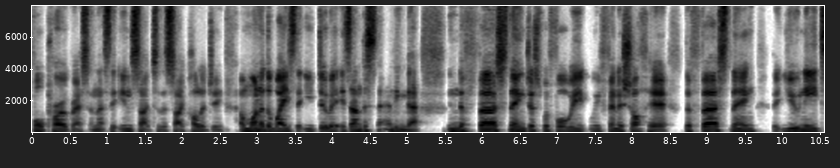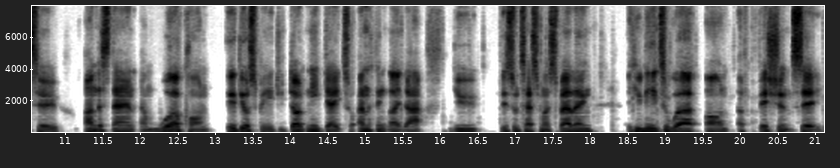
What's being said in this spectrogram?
for progress. And that's the insight to the psychology. And one of the ways that you do it is understanding that. In the first thing, just before we, we finish off here, the first thing that you need to understand and work on with your speed, you don't need gates or anything like that. You this will test my spelling you need to work on efficiency.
